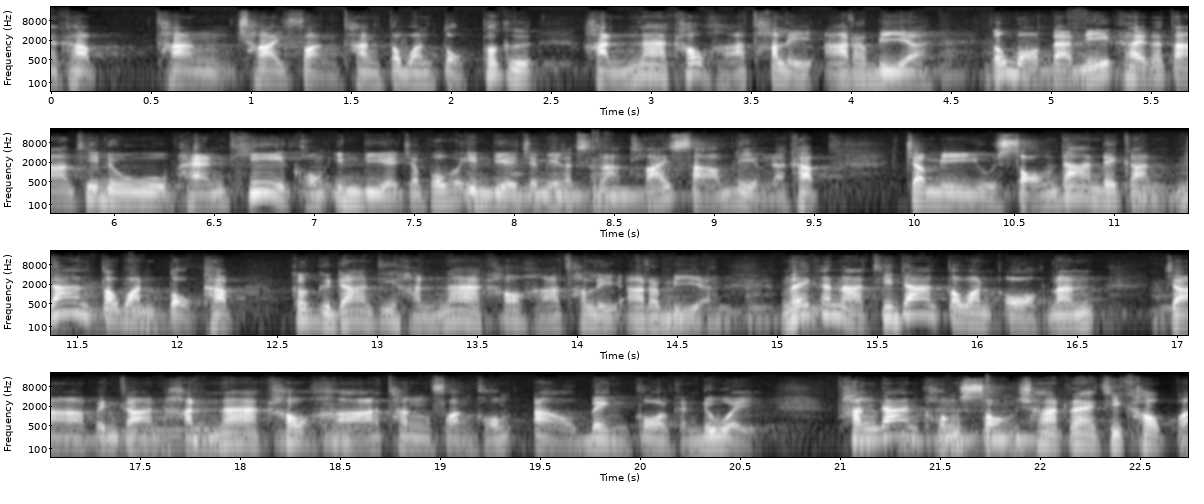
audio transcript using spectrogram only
นะครับทางชายฝั่งทางตะวันตกก็คือหันหน้าเข้าหาทะเลอาระเบีย ต้องบอกแบบนี้ใครก็ตามที่ดูแผนที่ของอินเดีย จะพบว่าอินเดียจะมีลักษณะคล้ายสามเหลี่ยมนะครับ จะมีอยู่ 2 ด้านด้วยกัน ด้านตะวันตกครับ ก็คือด้านที่หันหน้าเข้าหาทะเลอาระเบีย ในขณะที่ด้านตะวันออกนั้น จะเป็นการหันหน้าเข้าหาทางฝั่งของอ่าวเบงกอลกันด้วย ทางด้านของสองชาติแรกที่เข้าไป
